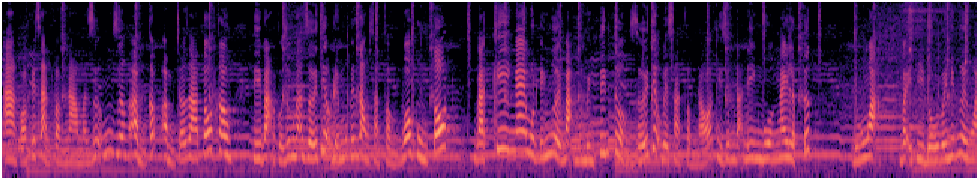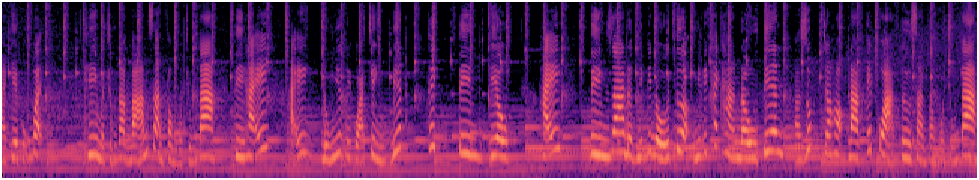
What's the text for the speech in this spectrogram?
à có cái sản phẩm nào mà dưỡng dưỡng ẩm, cấp ẩm cho da tốt không? Thì bạn của Dung đã giới thiệu đến một cái dòng sản phẩm vô cùng tốt. Và khi nghe một cái người bạn mà mình tin tưởng giới thiệu về sản phẩm đó thì Dung đã đi mua ngay lập tức. Đúng không ạ? Vậy thì đối với những người ngoài kia cũng vậy khi mà chúng ta bán sản phẩm của chúng ta thì hãy hãy đúng như cái quá trình biết thích tin yêu. Hãy tìm ra được những cái đối tượng, những cái khách hàng đầu tiên và giúp cho họ đạt kết quả từ sản phẩm của chúng ta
